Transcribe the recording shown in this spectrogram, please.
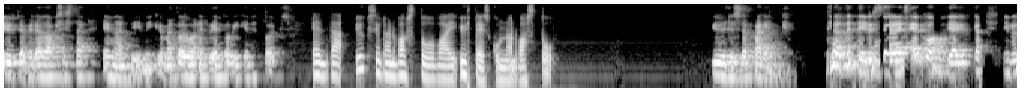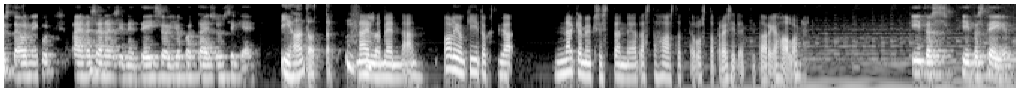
yhtä meidän lapsista Englantiin, niin kyllä mä toivon, että lentoliikenne toimisi. Entä yksilön vastuu vai yhteiskunnan vastuu? Yhdessä parempi. Te olette tehneet sellaisia kohtia, jotka minusta on, niin kuin aina sanoisin, että ei se ole joko tai se on sekä. Ihan totta. Näillä mennään. Paljon kiitoksia näkemyksistänne ja tästä haastattelusta presidentti Tarja Halonen. Kiitos, kiitos teille.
